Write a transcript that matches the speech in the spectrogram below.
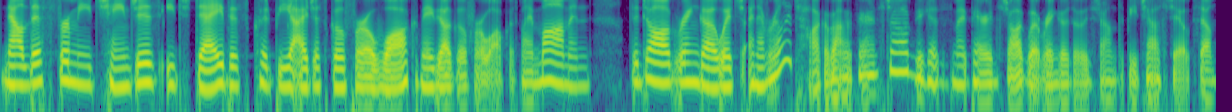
Now, this for me changes each day. This could be I just go for a walk. Maybe I'll go for a walk with my mom and the dog Ringo, which I never really talk about my parents' dog because it's my parents' dog, but Ringo's always down at the beach house too. So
